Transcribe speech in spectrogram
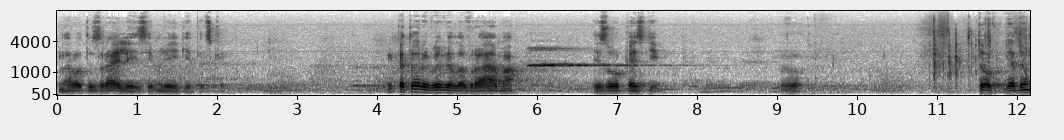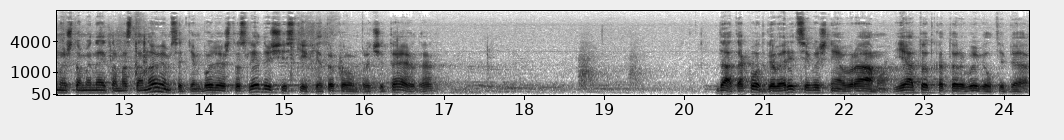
народ Израиля из земли египетской. И который вывел Авраама из Ур-Каздим. Вот. То, я думаю, что мы на этом остановимся, тем более, что следующий стих я только вам прочитаю, да. Да, так вот, говорит Всевышний Аврааму, я тот, который вывел тебя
